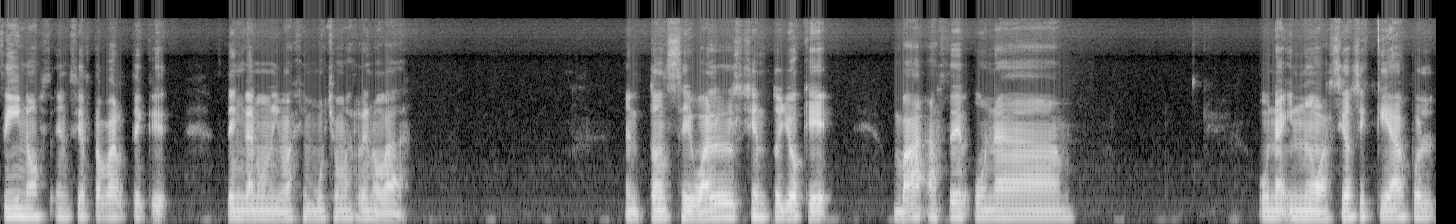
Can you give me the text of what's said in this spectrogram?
finos en cierta parte, que tengan una imagen mucho más renovada. Entonces igual siento yo que va a ser una una innovación si es que Apple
